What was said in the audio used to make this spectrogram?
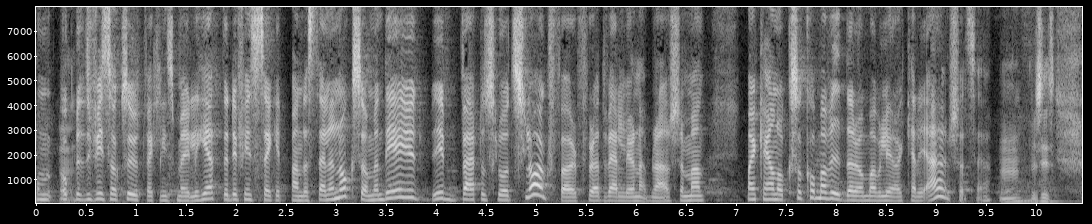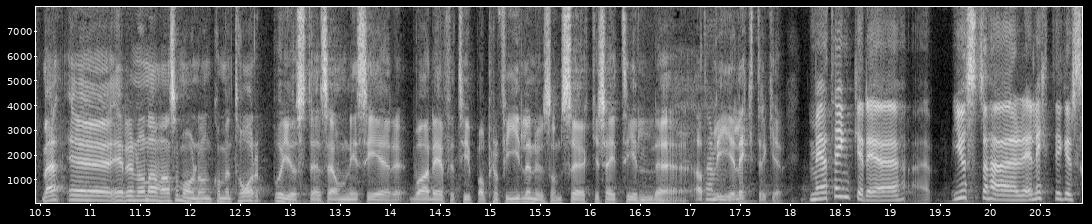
och, och det finns också utvecklingsmöjligheter. Det finns säkert på andra ställen också, men det är ju det är värt att slå ett slag för, för att välja den här branschen. Man, man kan också komma vidare om man vill göra karriär, så att säga. Mm, precis. Men eh, är det någon annan som har någon kommentar på just det? Så om ni ser vad det är för typ av profiler nu som söker sig till eh, att bli elektriker? Men jag tänker det, just den här elektrikers...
